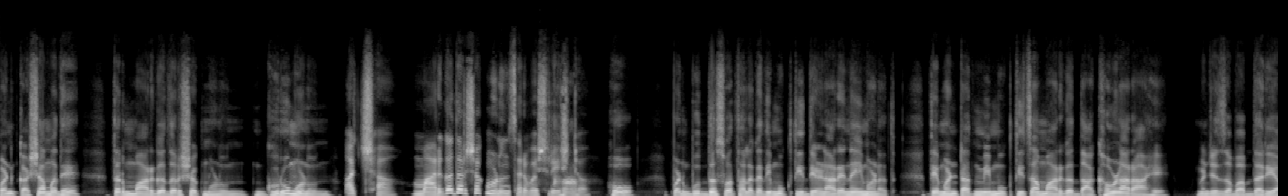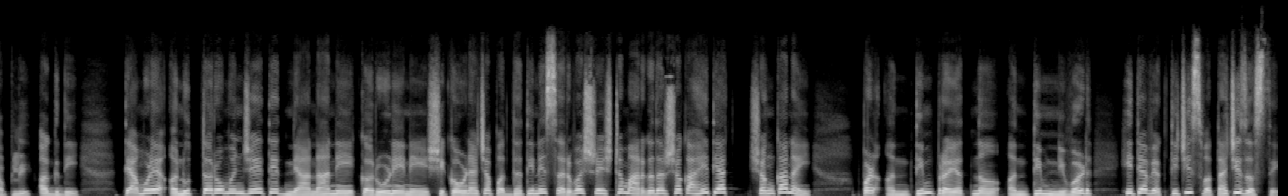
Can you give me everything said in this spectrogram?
पण कशामध्ये? तर मार्गदर्शक म्हणून गुरु म्हणून. अच्छा मार्गदर्शक म्हणून सर्वश्रेष्ठ. हो पण बुद्ध स्वतःला कधी मुक्ती देणारे नाही म्हणत. ते म्हणतात मी मुक्तीचा मार्ग दाखवणारा आहे. म्हणजे जबाबदारी आपली? अगदी. त्यामुळे अनुत्तरो म्हणजे ते ज्ञानाने करुणेने शिकवण्याच्या पद्धतीने सर्वश्रेष्ठ मार्गदर्शक आहेत यात शंका नाही. पण अंतिम प्रयत्न अंतिम निवड ही त्या व्यक्तीची स्वतःचीच असते.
